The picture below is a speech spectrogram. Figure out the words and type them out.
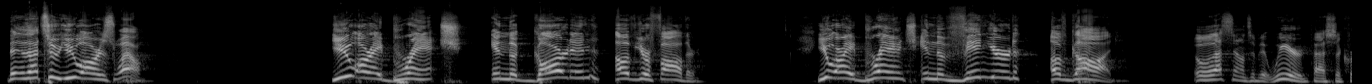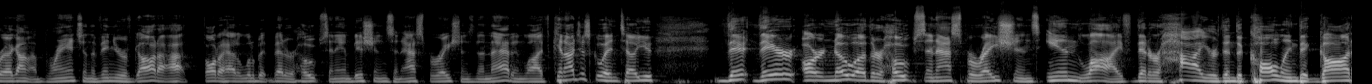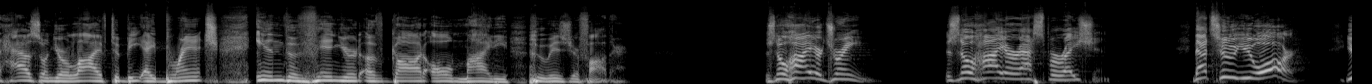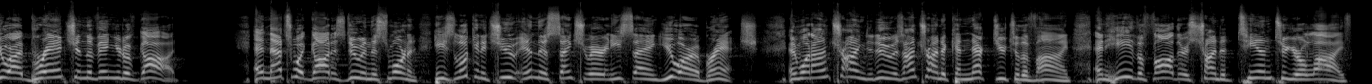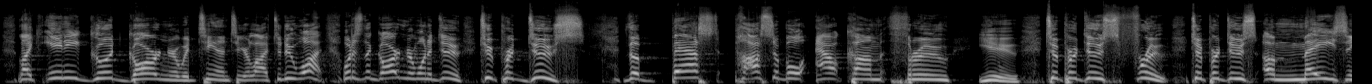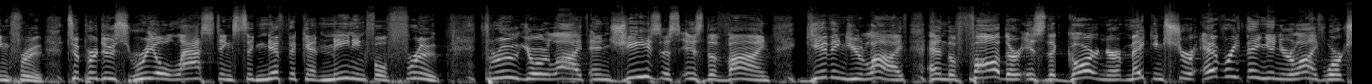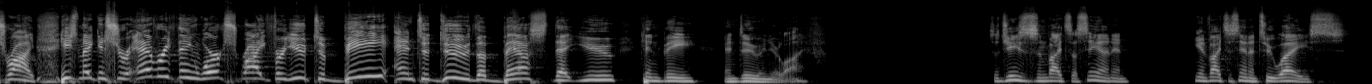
That's who you are as well. You are a branch in the garden of your father. You are a branch in the vineyard of God. Oh, that sounds a bit weird, Pastor Craig. I'm a branch in the vineyard of God. I, thought I had a little bit better hopes and ambitions and aspirations than that in life. Can I just go ahead and tell you, there, there are no other hopes and aspirations in life that are higher than the calling that God has on your life to be a branch in the vineyard of God Almighty, who is your Father. There's no higher dream, there's no higher aspiration. That's who you are. You are a branch in the vineyard of God. And that's what God is doing this morning. He's looking at you in this sanctuary and He's saying, You are a branch. And what I'm trying to do is I'm trying to connect you to the vine. And He, the Father, is trying to tend to your life like any good gardener would tend to your life. To do what? What does the gardener want to do? To produce the best possible outcome through you, to produce fruit, to produce amazing fruit, to produce real, lasting, significant, meaningful fruit through your life. And Jesus is the vine giving you life, and the Father is the gardener making sure everything in your life works right. He's making sure everything works right for you to be and to do the best that you can be and do in your life. So Jesus invites us in, and he invites us in in two ways.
